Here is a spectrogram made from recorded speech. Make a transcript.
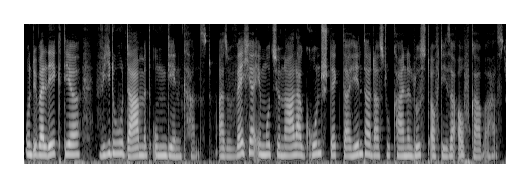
und überleg dir, wie du damit umgehen kannst. Also welcher emotionaler Grund steckt dahinter, dass du keine Lust auf diese Aufgabe hast.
